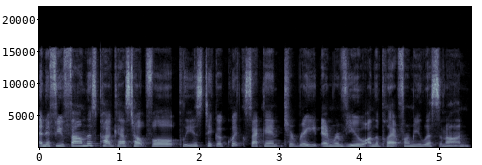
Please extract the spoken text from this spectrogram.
And if you found this podcast helpful, please take a quick second to rate and review on the platform you listen on.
